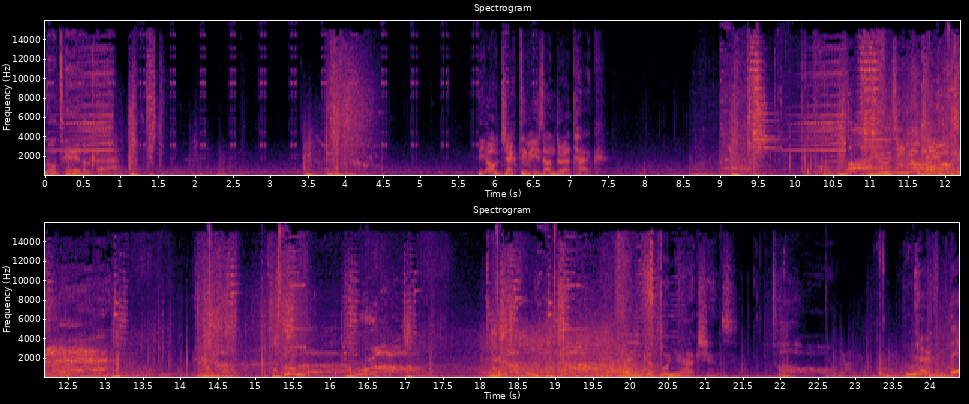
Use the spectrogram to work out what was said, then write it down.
の程度か The objective is under attack 友人の剣をくれ Think upon your actions Nerf this!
